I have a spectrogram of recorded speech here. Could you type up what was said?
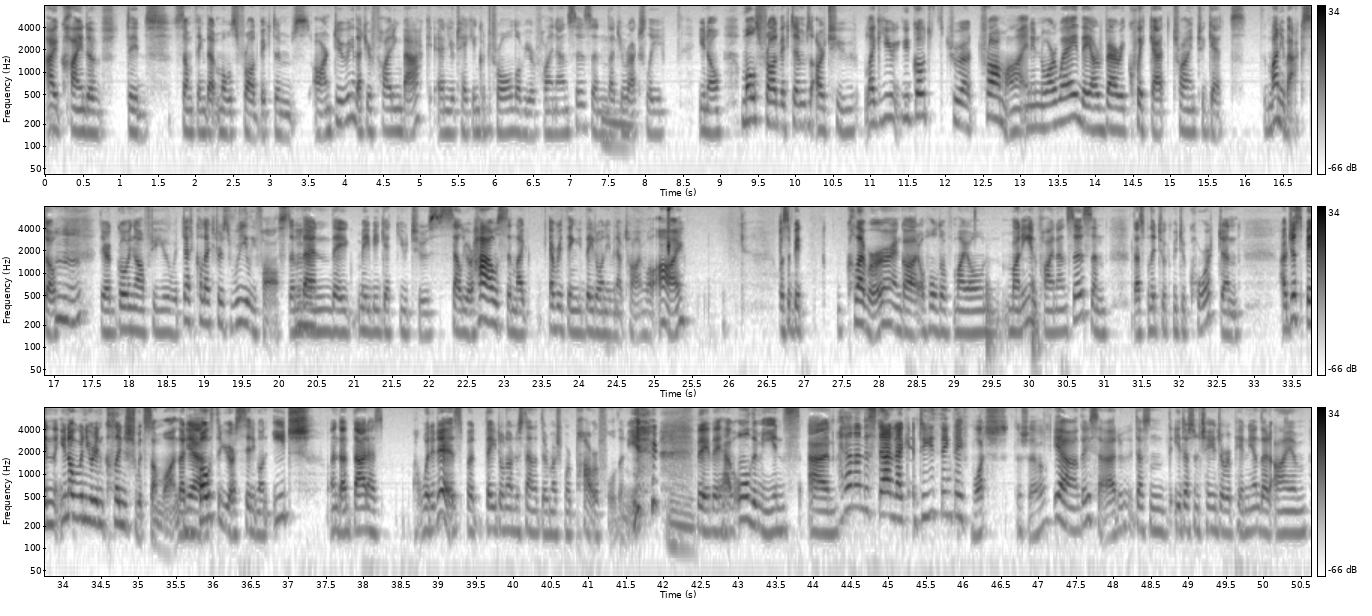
I kind of did something that most fraud victims aren't doing that you're fighting back and you're taking control of your finances and that you're mm. actually you know most fraud victims are too like you you go through a trauma and in Norway they are very quick at trying to get the money back. So mm-hmm. they're going after you with debt collectors really fast and mm-hmm. then they maybe get you to sell your house and like everything they don't even have time. While I was a bit clever and got a hold of my own money and finances and that's when they took me to court. And I've just been you know when you're in clinch with someone that Yeah. both of you are sitting on each and that that has what it is but they don't understand that they're much more powerful than me mm. they they have all the means and I don't understand. Like, do you think they've watched the show? yeah they said it doesn't it doesn't change our opinion that I am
